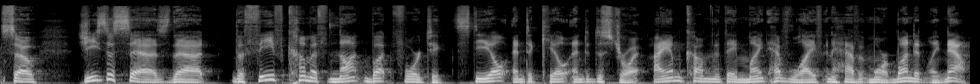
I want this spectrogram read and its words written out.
So Jesus says that the thief cometh not but for to steal and to kill and to destroy. I am come that they might have life and have it more abundantly. Now,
